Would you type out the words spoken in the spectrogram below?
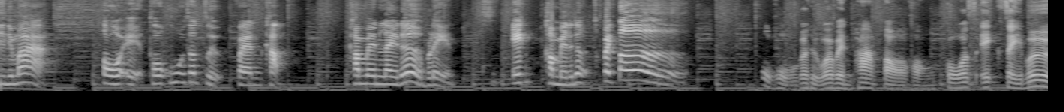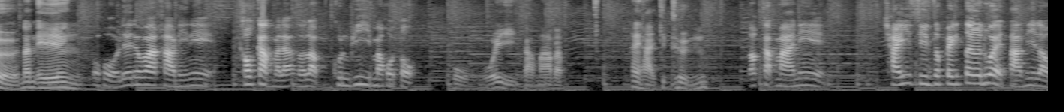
Cinema โตเอะโทคุซัตสึแฟนคลับ Kamen Rider Blade X Kamen Rider Spectre โอ้โห ก็ถือว่าเป็นภาคต่อของ Ghost X Saber นั่นเอง โอ้โห เรียกได้ว่าคราวนี้นี่เขากลับมาแล้วสำหรับคุณพี่มาโคโตะโอ้ยกลับมาแบบให้หายคิดถึง แล้วกลับมานี่ ใช้ซีนสเปกเตอร์ด้วยตามที่เรา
